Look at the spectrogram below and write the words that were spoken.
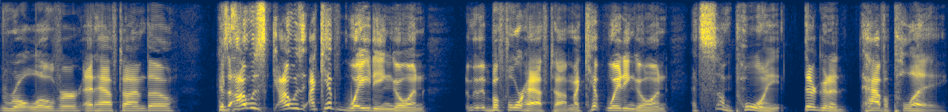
roll over at halftime though? Because I was i was i kept waiting going before halftime i kept waiting going at some point they're gonna have a play.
